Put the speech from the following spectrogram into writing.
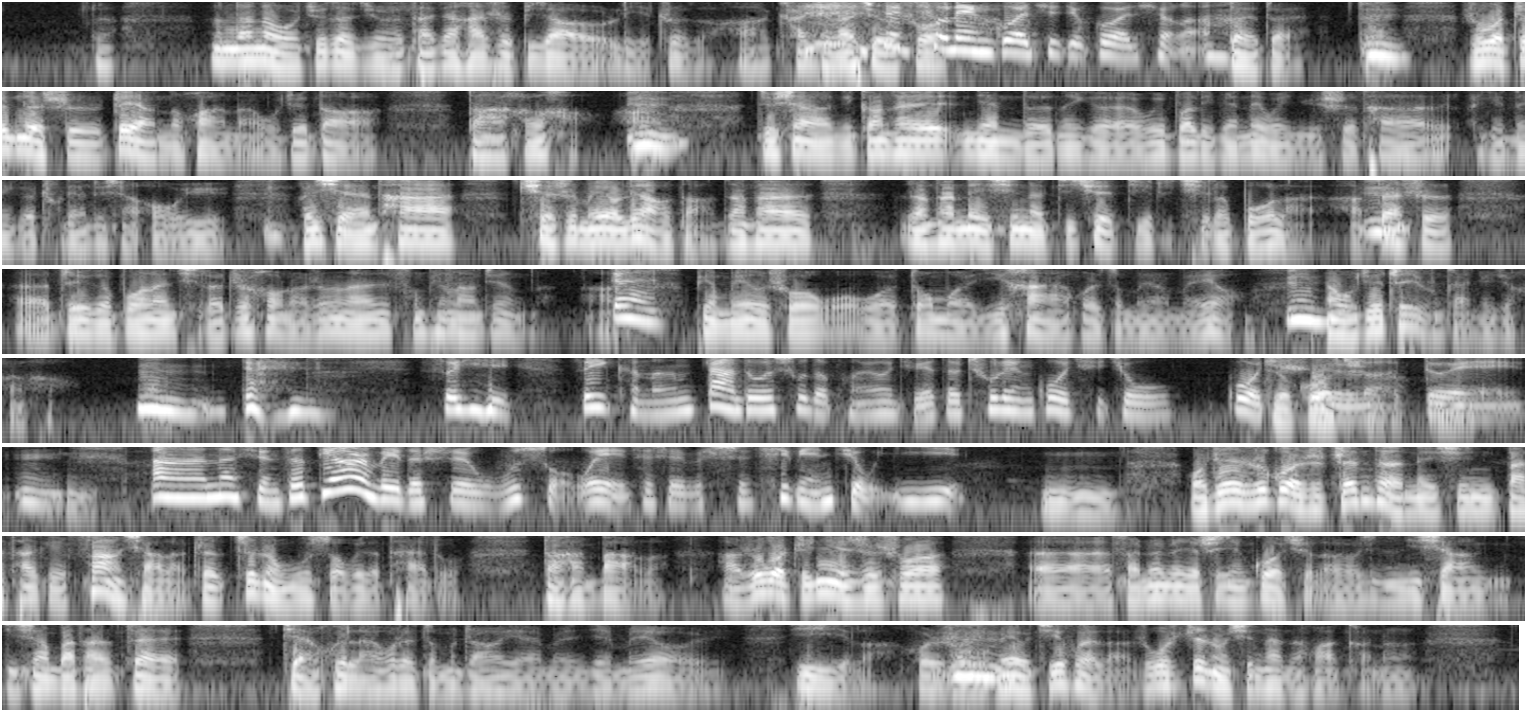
那那那，我觉得就是大家还是比较理智的啊，看起来就 是初恋过去就过去了。对对对、嗯如果真的是这样的话呢，我觉得倒当然很好啊。嗯就像你刚才念的那个微博里边那位女士，她跟那个初恋对象偶遇，嗯很显然她确实没有料到，让她让她内心呢的确起起了波澜啊。嗯但是呃，这个波澜起了之后呢，仍然风平浪静的啊，对，并没有说我我多么遗憾或者怎么样，没有。嗯。那我觉得这种感觉就很好。嗯，对，所以所以可能大多数的朋友觉得初恋过去就过去就过去了。对，嗯。嗯。啊、那选择第二位的是无所谓，这是十七点九一。嗯嗯，我觉得如果是真的内心把他给放下了，这这种无所谓的态度，倒还罢了啊。如果仅仅是说，呃，反正这个事情过去了，你想你想把它再捡回来或者怎么着，也没也没有意义了，或者说也没有机会了。如果是这种心态的话，可能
